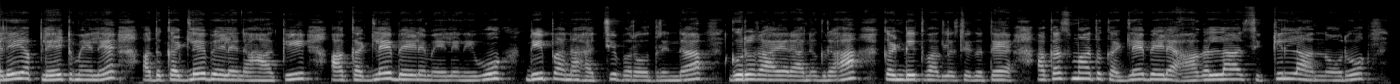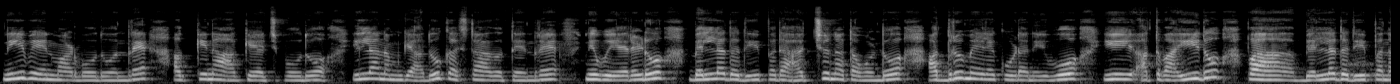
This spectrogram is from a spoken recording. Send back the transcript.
ಎಲೆಯ ಪ್ಲೇಟ್ ಮೇಲೆ ಅದು ಕಡಲೆಬೇಳೆನ ಹಾಕಿ, ಆ ಕಡಲೆಬೇಳೆ ಮೇಲೆ ನೀವು ದೀಪನ ಹಚ್ಚಿ ಬರೋದ್ರಿಂದ ಗುರುರಾಯರ ಅನುಗ್ರಹ ಖಂಡಿತವಾಗ್ಲೂ ಸಿಗುತ್ತೆ. ಅಕಸ್ಮಾತ್ ಕಡಲೆಬೇಳೆ ಆಗಲ್ಲ, ಸಿಕ್ಕಿಲ್ಲ ಅನ್ನೋರು ನೀವೇನು ಮಾಡ್ಬೋದು ಅಂದರೆ ಅಕ್ಕಿನ ಹಾಕಿ ಹಚ್ಬೋದು. ಇಲ್ಲ ನಮಗೆ ಅದು ಕಷ್ಟ ಆಗುತ್ತೆ ಅಂದರೆ ನೀವು ಎರಡು ಬೆಲ್ಲದ ದೀಪದ ಅಚ್ಚನ್ನ ತಗೊಂಡು ಅದ್ರ ಮೇಲೆ ಕೂಡ ನೀವು ಈ ಅಥವಾ ಐದು ಪ ಬೆಲ್ಲದ ದೀಪನ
